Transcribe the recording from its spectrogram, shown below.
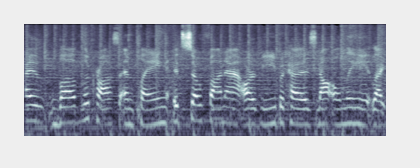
I love lacrosse and playing. It's so fun at RB because not only like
